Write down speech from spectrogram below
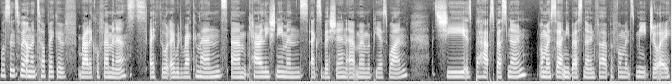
Well, since we're on the topic of radical feminists, I thought I would recommend um, Carolee Schneemann's exhibition at MoMA PS1. She is perhaps best known almost certainly best known for her performance Meat Joy,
